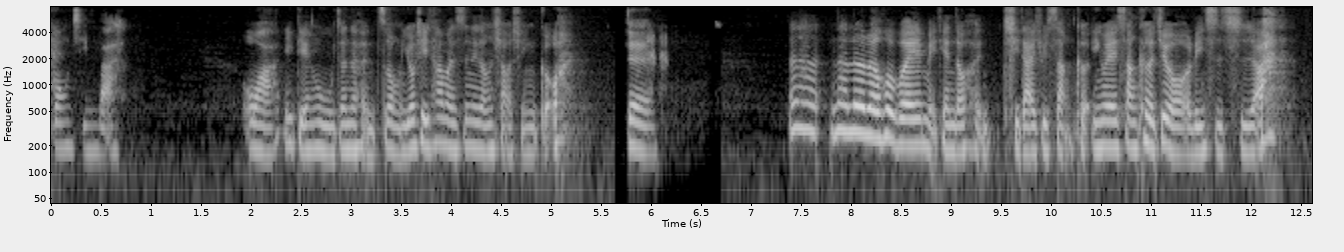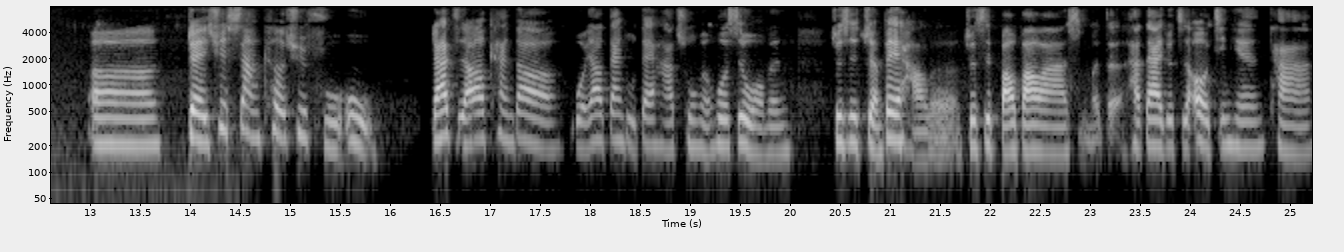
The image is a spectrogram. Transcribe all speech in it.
公斤吧。哇，一点五真的很重，尤其他们是那种小型狗。对。那他那乐乐会不会每天都很期待去上课？因为上课就有零食吃啊。呃，对，去上课去服务，他只要看到我要单独带他出门，或是我们就是准备好了，就是包包啊什么的，他大概就知道哦，今天他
